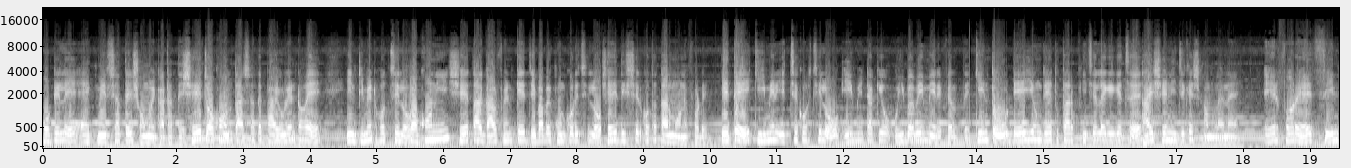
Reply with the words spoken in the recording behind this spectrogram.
হোটেলে এক মেয়ের সাথে সময় কাটাতে। সে যখন তার সাথে ভায়োলেন্ট হয়ে ইন্টিমেট হচ্ছিল, তখনই সে তার গার্লফ্রেন্ডকে যেভাবে খুন করেছিল, সেই দৃশ্যের কথা তার মনে পড়ে। এতে কিমের ইচ্ছে করছিল, এই মেয়েটাকে ওইভাবেই মেরে ফেলতে। কিন্তু ডে ইয়ং যেহেতু তার পিছে লেগে গেছে, তাই সে নিজেকে সামলায় নেয়। এরপরে সিন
